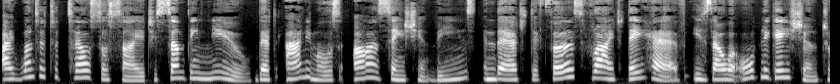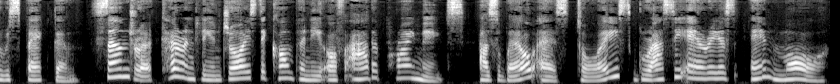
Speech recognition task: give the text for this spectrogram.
I wanted to tell society something new, that animals are sentient beings and that the first right they have is our obligation to respect them. Sandra currently enjoys the company of other primates, as well as toys, grassy areas, and more.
